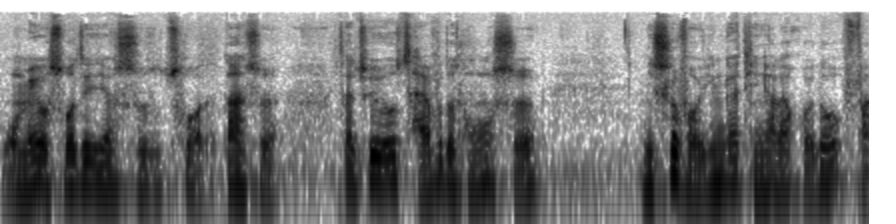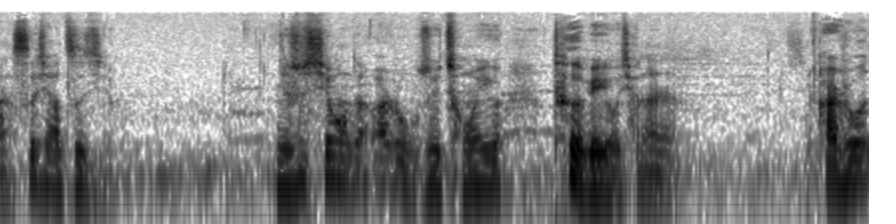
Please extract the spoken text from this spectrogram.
我没有说这件事是错的。但是在追求财富的同时，你是否应该停下来，回头反思一下自己？你是希望在二十五岁成为一个特别有钱的人，还是说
